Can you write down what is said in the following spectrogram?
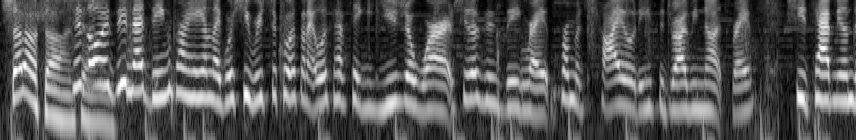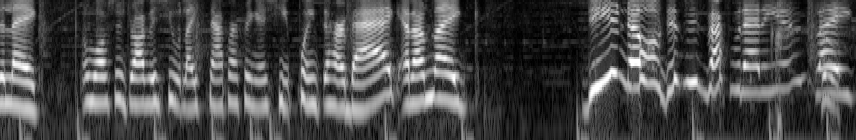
Shout out to Aunt Tammy. She's Tammy. always doing that thing for him, like where she reached across, and I always have to say, use your word. She does this thing, right? From a child, it used to drive me nuts, right? She'd tap me on the leg, and while she was driving, she would like snap her finger and she'd point to her bag, and I'm like, do you know how disrespectful that is? Like,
